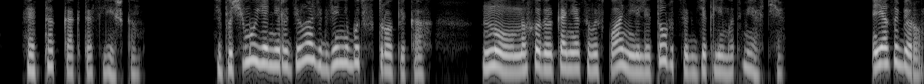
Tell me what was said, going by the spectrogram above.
— это как-то слишком. И почему я не родилась где-нибудь в тропиках? Ну, на худой конец в Испании или Турции, где климат мягче. Я заберу.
